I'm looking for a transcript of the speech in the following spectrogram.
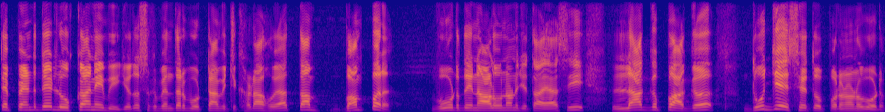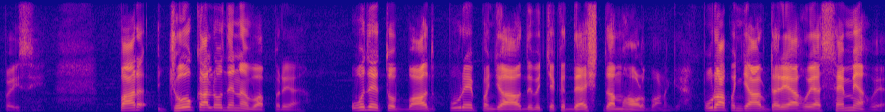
ਤੇ ਪਿੰਡ ਦੇ ਲੋਕਾਂ ਨੇ ਵੀ ਜਦੋਂ ਸੁਖਵਿੰਦਰ ਵੋਟਾਂ ਵਿੱਚ ਖੜਾ ਹੋਇਆ ਤਾਂ ਬੰਪਰ ਵੋਟ ਦੇ ਨਾਲ ਉਹਨਾਂ ਨੂੰ ਜਿਤਾਇਆ ਸੀ, ਲਗਭਗ ਦੂਜੇ ਹਿੱਸੇ ਤੋਂ ਉੱਪਰ ਉਹਨਾਂ ਨੂੰ ਵੋਟ ਪਈ ਸੀ। ਪਰ ਜੋ ਕੱਲ ਉਹਦੇ ਨਾਲ ਵਾਪਰਿਆ, ਉਹਦੇ ਤੋਂ ਬਾਅਦ ਪੂਰੇ ਪੰਜਾਬ ਦੇ ਵਿੱਚ ਇੱਕ ਦਹਿਸ਼ਤ ਦਾ ਮਾਹੌਲ ਬਣ ਗਿਆ। ਪੂਰਾ ਪੰਜਾਬ ਡਰਿਆ ਹੋਇਆ, ਸਹਿਮਿਆ ਹੋਇਆ।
